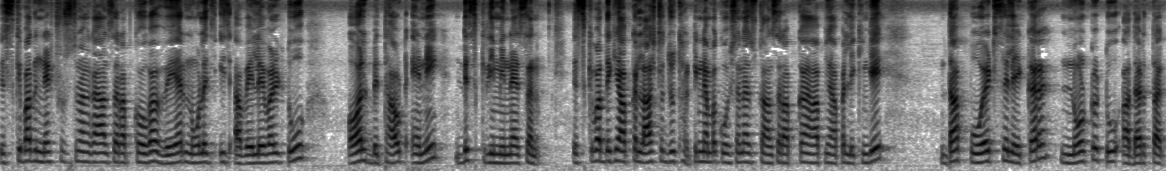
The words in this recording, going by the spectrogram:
इसके बाद नेक्स्ट क्वेश्चन का आंसर आपका होगा। Where knowledge is available to all without any discrimination इसके बाद देखिए आपका लास्ट जो थर्टीन नंबर क्वेश्चन है, उसका आंसर आपका आप यहाँ पर लिखेंगे द पोएट से लेकर नोट टू अदर तक।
